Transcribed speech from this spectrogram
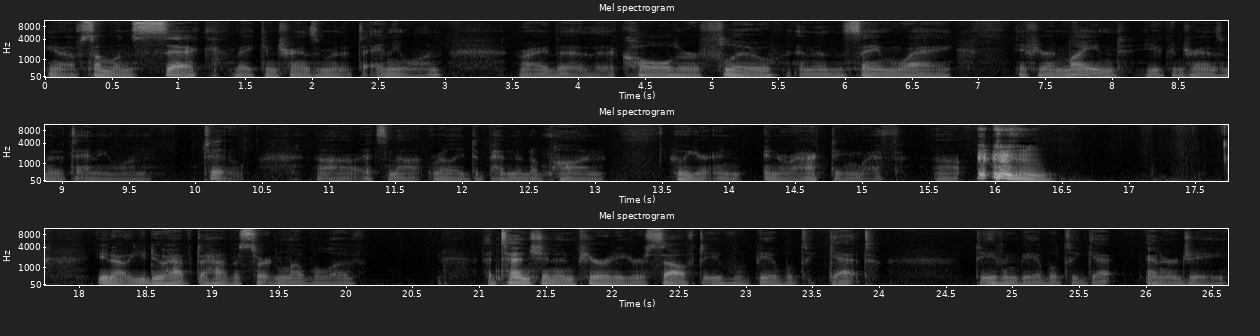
You know, if someone's sick, they can transmit it to anyone right? The, the cold or flu, and in the same way, if you're enlightened, you can transmit it to anyone too. Uh, it's not really dependent upon who you're in, interacting with. Uh, you know, you do have to have a certain level of attention and purity yourself to even be able to get, to even be able to get energy.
